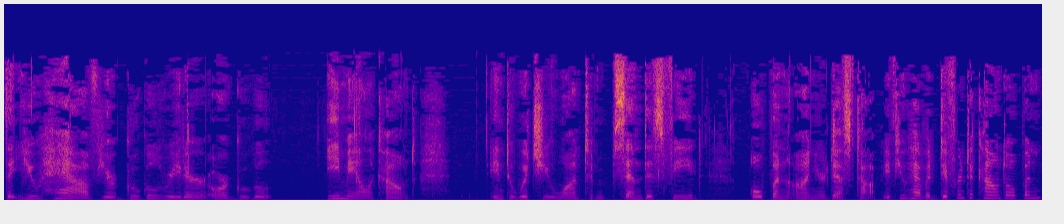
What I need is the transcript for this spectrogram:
that you have your Google Reader or Google email account into which you want to send this feed open on your desktop. If you have a different account open,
